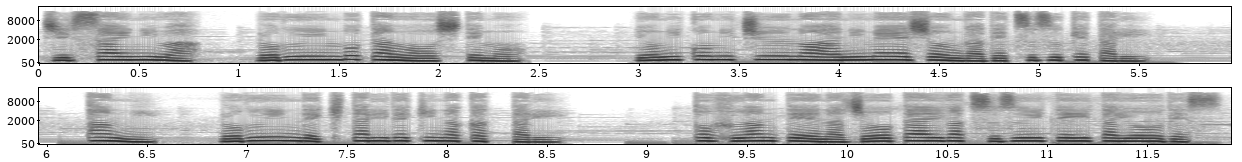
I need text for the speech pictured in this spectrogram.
実際には、ログインボタンを押しても、読み込み中のアニメーションが出続けたり、単に、ログインできたりできなかったり、と不安定な状態が続いていたようです。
